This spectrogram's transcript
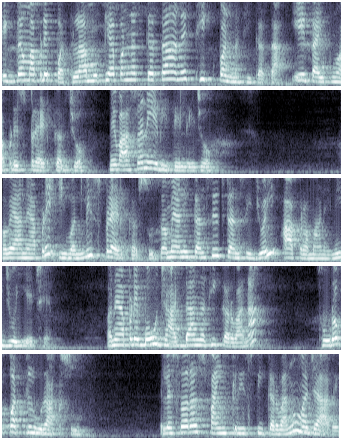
એકદમ આપણે પતલા મુઠિયા પણ નથી કરતા અને થીક પણ નથી કરતા. એ ટાઈપનું આપણે સ્પ્રેડ કરજો ને વાસણ એ રીતે લેજો. હવે આને આપણે ઇવનલી સ્પ્રેડ કરશું. તમે આની કન્સિસ્ટન્સી જોઈ આ પ્રમાણેની જોઈએ છે. અને આપણે બહુ જાડા નથી કરવાના. થોડો પતલું રાખશું. એટલે સરસ ફાઇન ક્રિસ્પી કરવાનું મજા આવે.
